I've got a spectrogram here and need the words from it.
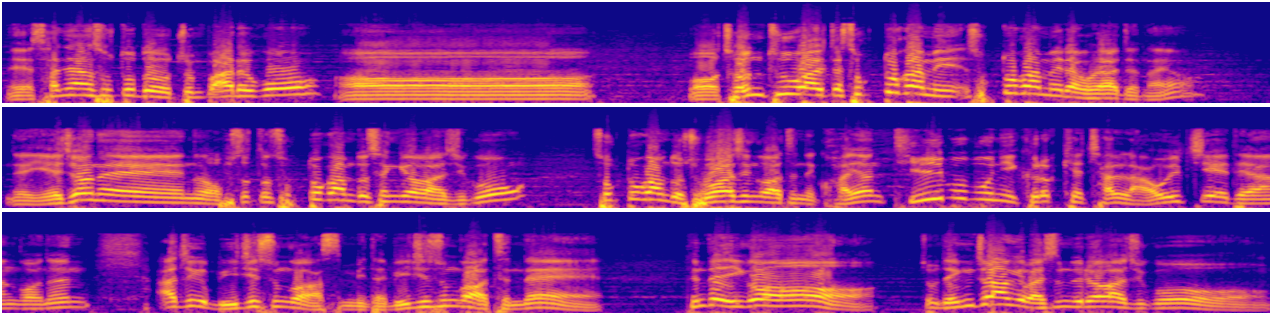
네 사냥 속도도 좀 빠르고 어 뭐 전투할 때 속도감이 속도감이라고 해야 되나요? 네 예전에는 없었던 속도감도 생겨가지고 속도감도 좋아진 것 같은데 과연 딜 부분이 그렇게 잘 나올지에 대한 거는 아직 미지수인 것 같습니다. 미지수인 것 같은데. 근데 이거 좀 냉정하게 말씀드려가지고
